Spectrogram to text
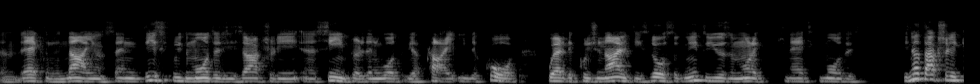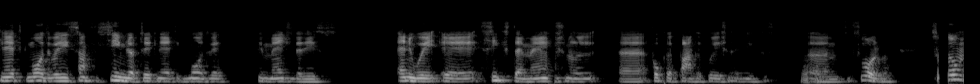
um, electrons and ions. And this fluid model is actually uh, simpler than what we apply in the core, where the collisionality is low. So we need to use a more kinetic model. It's not actually a kinetic model, but it's something similar to a kinetic model. We imagine that is anyway a six-dimensional uh, Fokker-Planck equation we need to, mm-hmm. um, to solve. So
